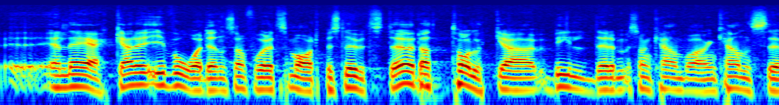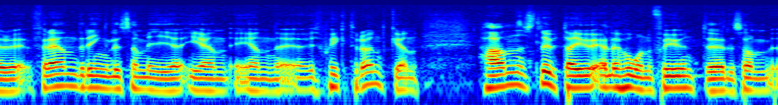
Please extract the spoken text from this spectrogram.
eh, en läkare i vården som får ett smart beslutsstöd att tolka bilder som kan vara en cancerförändring liksom i en, en eh, skiktröntgen, han slutar ju, eller hon får ju inte liksom,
